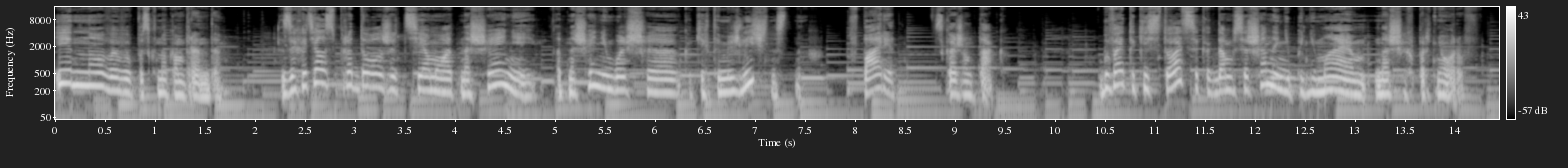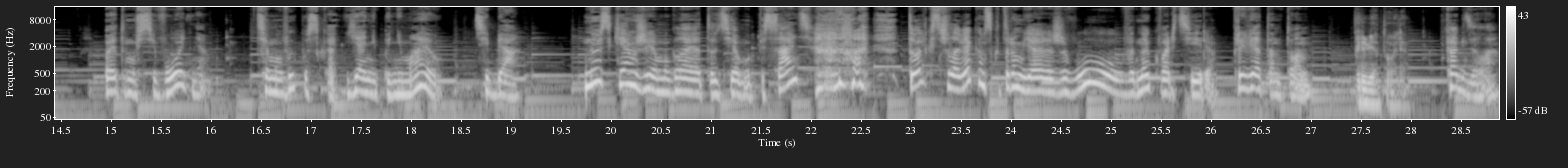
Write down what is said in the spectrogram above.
и новый выпуск «Но компренда». Захотелось продолжить тему отношений, отношений больше каких-то межличностных, в паре, скажем так. Бывают такие ситуации, когда мы совершенно не понимаем наших партнеров. Поэтому сегодня тема выпуска «Я не понимаю тебя». Ну и с кем же я могла эту тему писать? Только с человеком, с которым я живу в одной квартире. Привет, Антон. Привет, Оля. Как дела?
